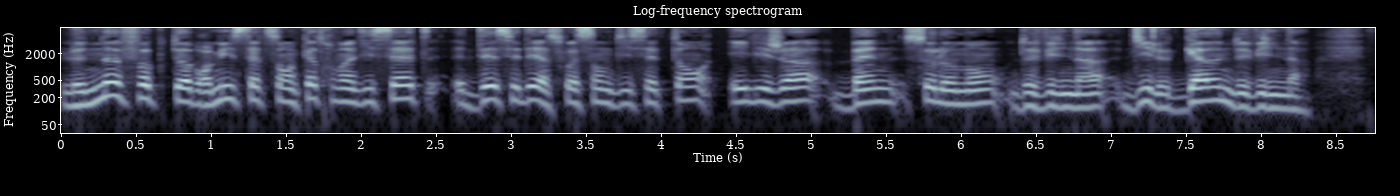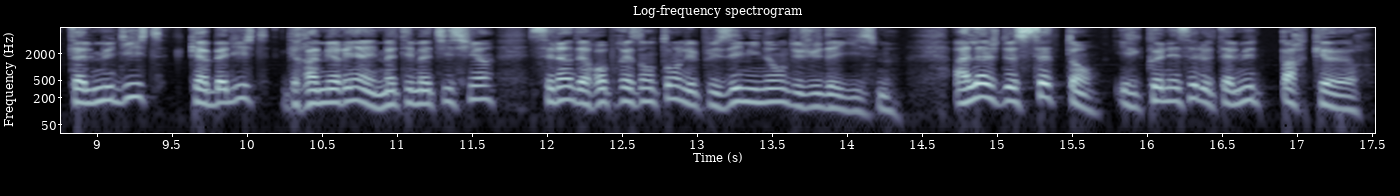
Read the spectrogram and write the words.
Le 9 octobre 1797, décédé à 77 ans, Elijah ben Solomon de Vilna, dit le Gaon de Vilna. Talmudiste, kabbaliste, grammairien et mathématicien, c'est l'un des représentants les plus éminents du judaïsme. À l'âge de 7 ans, il connaissait le Talmud par cœur.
